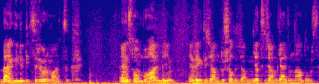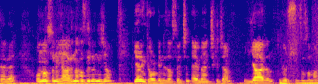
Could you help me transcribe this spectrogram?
Ben günü bitiriyorum artık. En son bu haldeyim. Eve gideceğim, duş alacağım, yatacağım. Geldim daha doğrusu eve. Ondan sonra yarına hazırlanacağım. Yarınki organizasyon için evden çıkacağım. Yarın görüşürüz o zaman.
